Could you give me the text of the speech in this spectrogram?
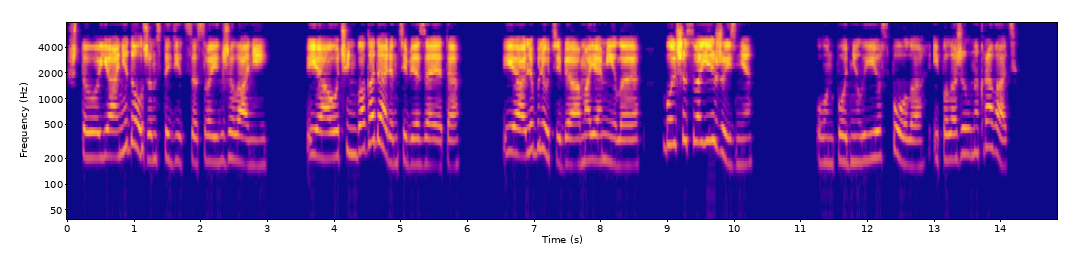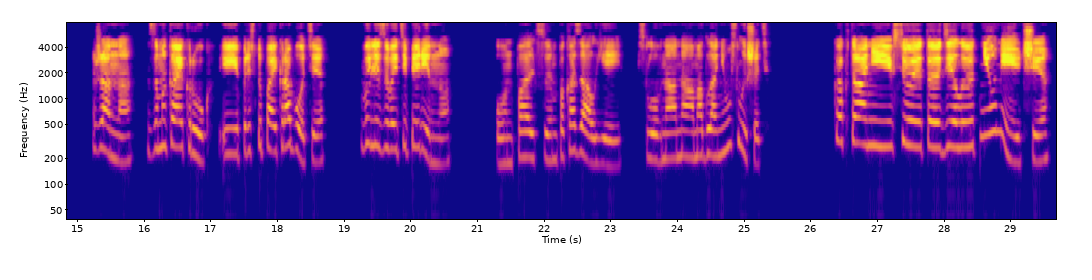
что я не должен стыдиться своих желаний. Я очень благодарен тебе за это. Я люблю тебя, моя милая, больше своей жизни. Он поднял ее с пола и положил на кровать. «Жанна, замыкай круг и приступай к работе. Вылизывай теперь Инну». Он пальцем показал ей, словно она могла не услышать. «Как-то они все это делают неумеючи», —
